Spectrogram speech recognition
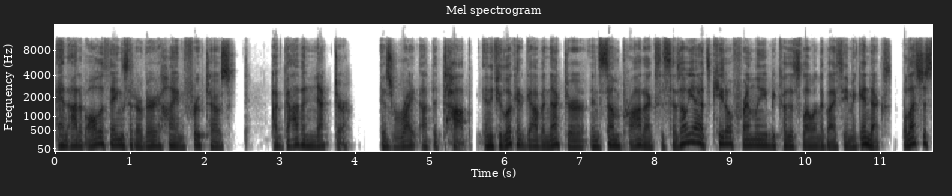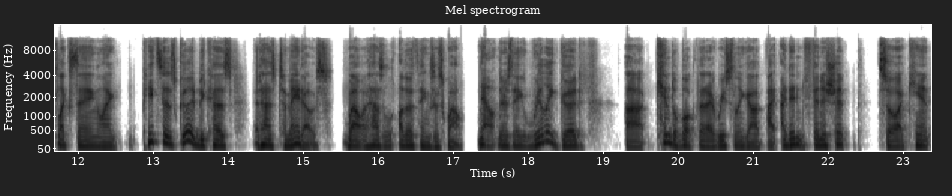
And out of all the things that are very high in fructose, agave nectar is right at the top. And if you look at agave nectar in some products, it says, oh, yeah, it's keto friendly because it's low in the glycemic index. Well, that's just like saying, like, pizza is good because it has tomatoes. Well, it has other things as well. Now, there's a really good uh, Kindle book that I recently got. I, I didn't finish it, so I can't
